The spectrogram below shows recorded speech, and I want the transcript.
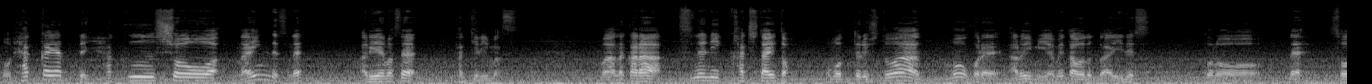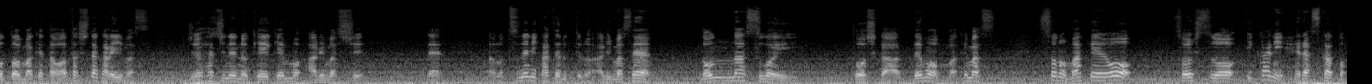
もう100回やって100勝はないんですね。ありえません。はっきり言います。まあ、だから、常に勝ちたいと思ってる人は、もうこれ、ある意味やめた方がいいです。この、ね、相当負けた私だから言います。18年の経験もありますし、ね、あの、常に勝てるっていうのはありません。どんなすごい投資家でも負けます。その負けを損失をいかに減らすかと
